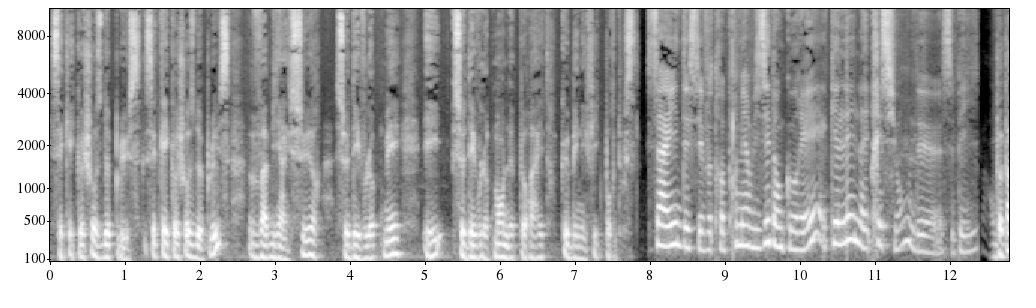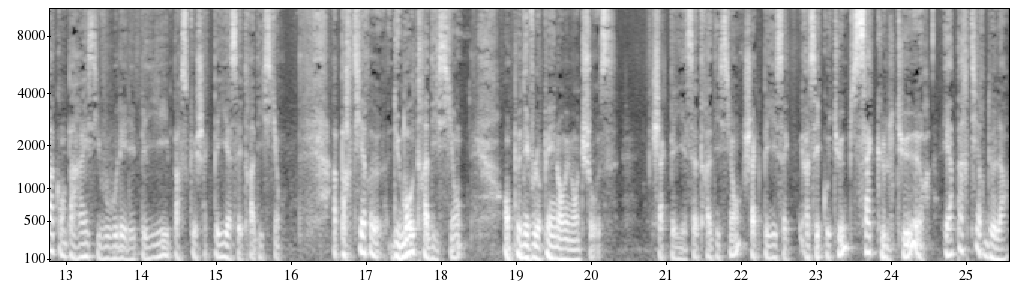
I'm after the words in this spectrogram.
C'est quelque chose de plus. C'est quelque chose de plus va bien sûr se développer et ce développement ne pourra être que bénéfique pour tous. Saïd, c'est votre première visite en Corée. Quelle est l'impression de ce pays? On ne peut pas comparer, si vous voulez, les pays parce que chaque pays a ses traditions. À partir du mot tradition, on peut développer énormément de choses. Chaque pays a sa tradition, chaque pays a ses coutumes, sa culture, et à partir de là,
